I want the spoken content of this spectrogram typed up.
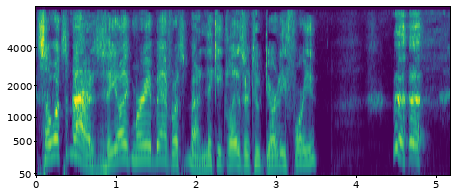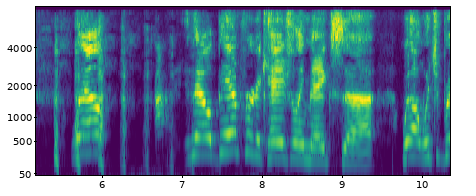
So what's the matter? So you like Maria Bamford? What's the matter? Nikki Glazer too dirty for you? Well, I- now Bamford occasionally makes, uh, well, which br-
